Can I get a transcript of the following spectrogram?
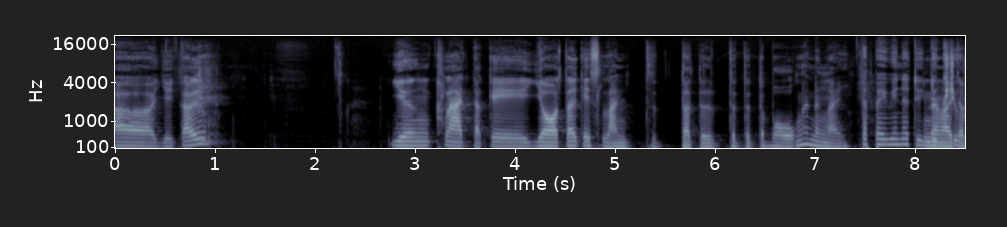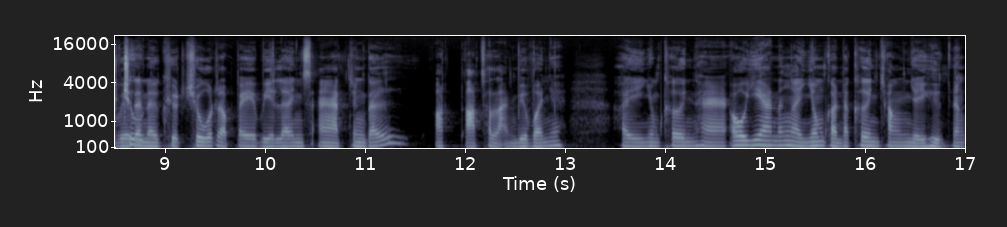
អឺនិយាយទៅយើងខ្លាចតែគេយកទៅគេស្លាញ់ទៅទៅទៅទៅដំបងហ្នឹងហើយតែពេលវានៅទីហ្នឹងហើយជូតែតវាជូតទៅនៅ cute shoot ដល់ពេលវាលែងស្អាតចឹងទៅអត់អត់ឆ្លាញ់វាវិញណាហើយខ្ញុំឃើញថាអូយ៉ាហ្នឹងហើយខ្ញុំគាត់តែឃើញចង់និយាយរឿងហ្នឹង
